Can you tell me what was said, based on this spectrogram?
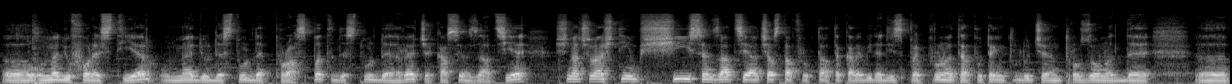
Uh, un mediu forestier, un mediu destul de proaspăt, destul de rece ca senzație și în același timp și senzația aceasta fructată care vine dinspre prună te-ar putea introduce într-o zonă de uh,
